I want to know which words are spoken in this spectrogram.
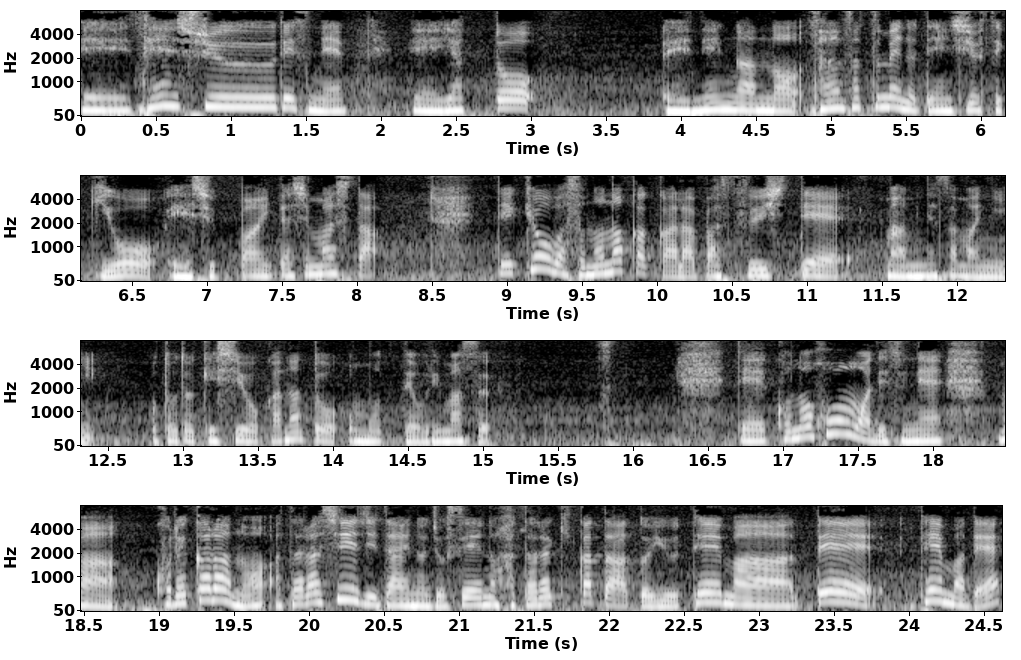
え、先週ですね、え、やっと、え念願の3冊目の電子書籍を、え出版いたしました。で今日はその中から抜粋して、まあ、皆様にお届けしようかなと思っております。でこの本はですね、まあ、これからの新しい時代の女性の働き方というテーマでテーマで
